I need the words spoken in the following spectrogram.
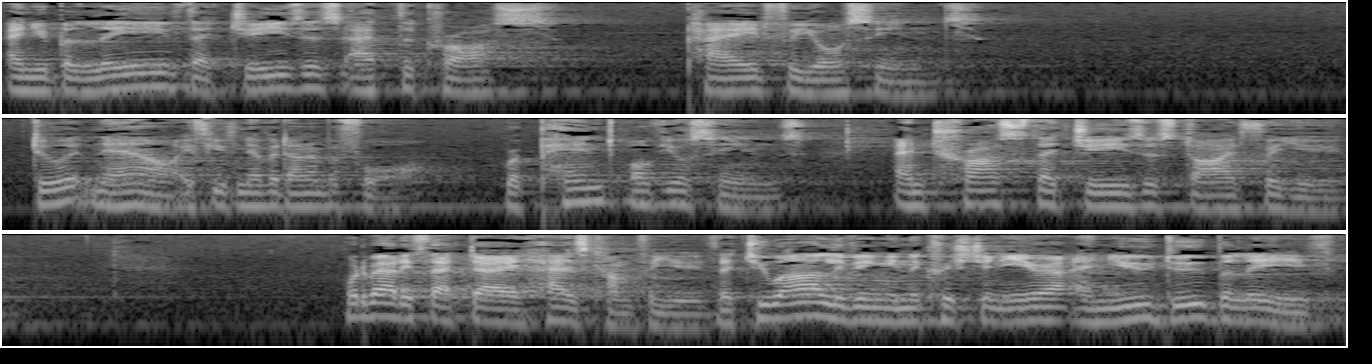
And you believe that Jesus at the cross paid for your sins. Do it now if you've never done it before. Repent of your sins and trust that Jesus died for you. What about if that day has come for you, that you are living in the Christian era and you do believe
